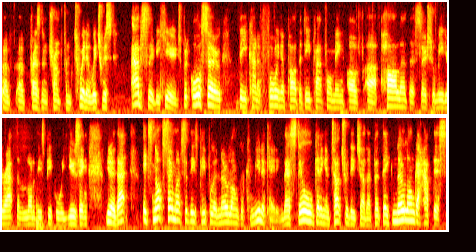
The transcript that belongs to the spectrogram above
of, of President Trump from Twitter, which was absolutely huge, but also the kind of falling apart, the deplatforming of uh, Parler, the social media app that a lot of these people were using. You know, that it's not so much that these people are no longer communicating, they're still getting in touch with each other, but they no longer have this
